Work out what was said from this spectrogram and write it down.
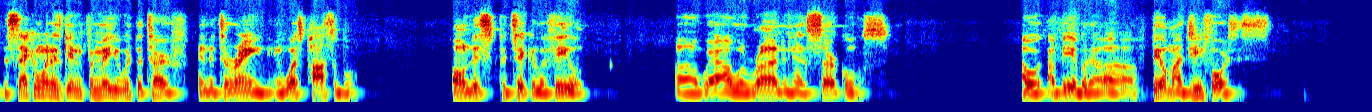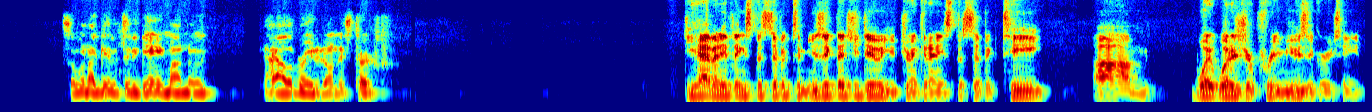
The second one is getting familiar with the turf and the terrain and what's possible on this particular field, uh, where I will run in those circles. I will I'll be able to uh, feel my G forces. So when I get into the game, I know it calibrated on this turf. Do you have anything specific to music that you do? you drinking any specific tea? Um, what What is your pre music routine?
